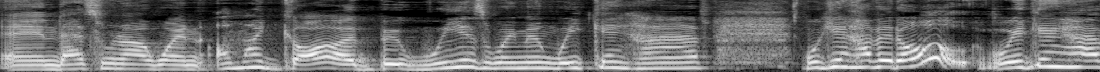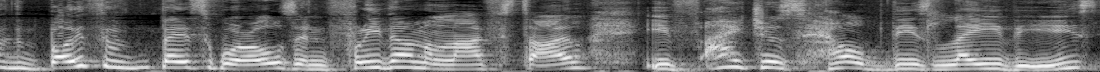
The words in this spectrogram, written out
And that's when I went, oh my God, but we as women, we can have, we can have it all. We can have both of best worlds and freedom and lifestyle if I just help these ladies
